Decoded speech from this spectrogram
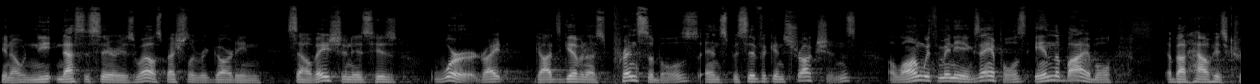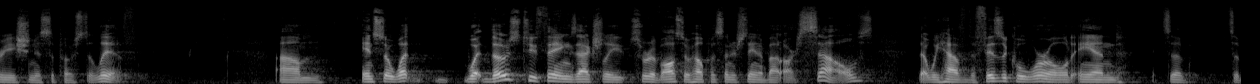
you know, necessary as well, especially regarding salvation, is His Word, right? God's given us principles and specific instructions, along with many examples in the Bible about how His creation is supposed to live. Um, And so, what, what those two things actually sort of also help us understand about ourselves that we have the physical world and it's, a, it's a,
